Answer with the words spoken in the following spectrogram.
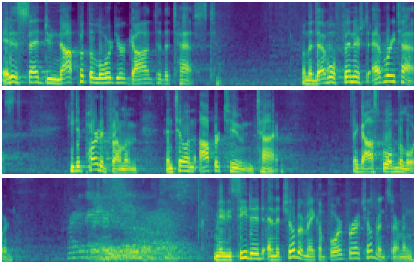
It is said, Do not put the Lord your God to the test. When the devil finished every test, he departed from him until an opportune time. The gospel of the Lord. You, may be seated, and the children may come forward for a children's sermon.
